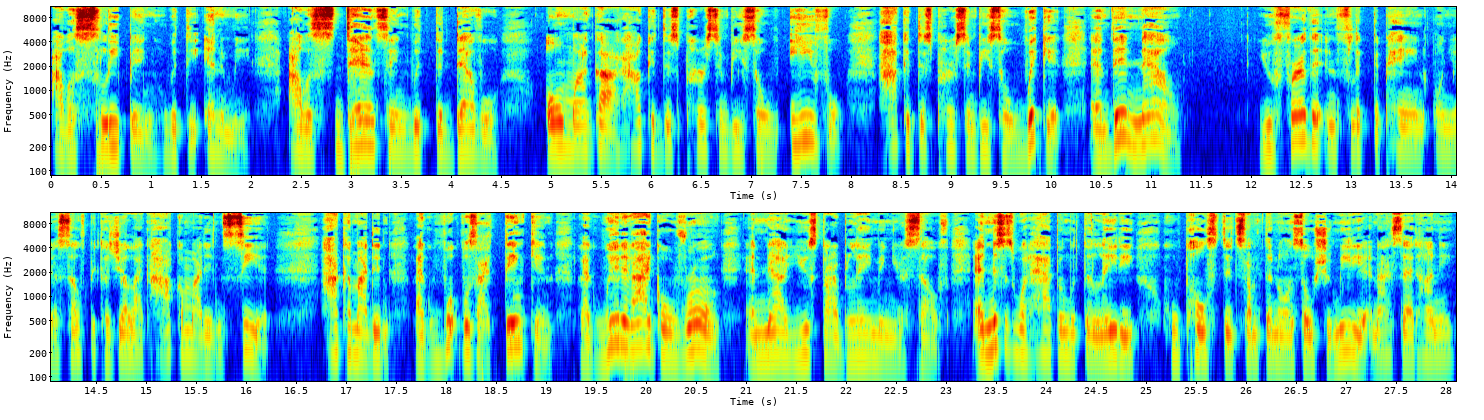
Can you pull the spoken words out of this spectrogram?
I was sleeping with the enemy, I was dancing with the devil. Oh my God, how could this person be so evil? How could this person be so wicked? And then now you further inflict the pain on yourself because you're like, how come I didn't see it? How come I didn't, like, what was I thinking? Like, where did I go wrong? And now you start blaming yourself. And this is what happened with the lady who posted something on social media. And I said, honey,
